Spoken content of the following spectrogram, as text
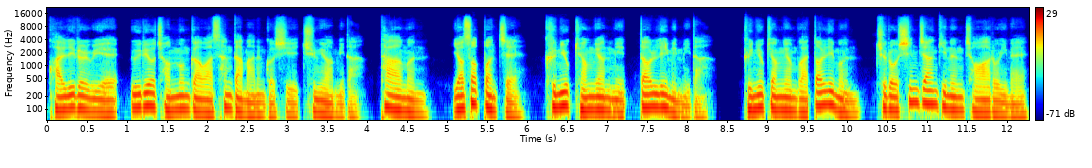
관리를 위해 의료 전문가와 상담하는 것이 중요합니다. 다음은 여섯 번째, 근육 경련 및 떨림입니다. 근육 경련과 떨림은 주로 신장 기능 저하로 인해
